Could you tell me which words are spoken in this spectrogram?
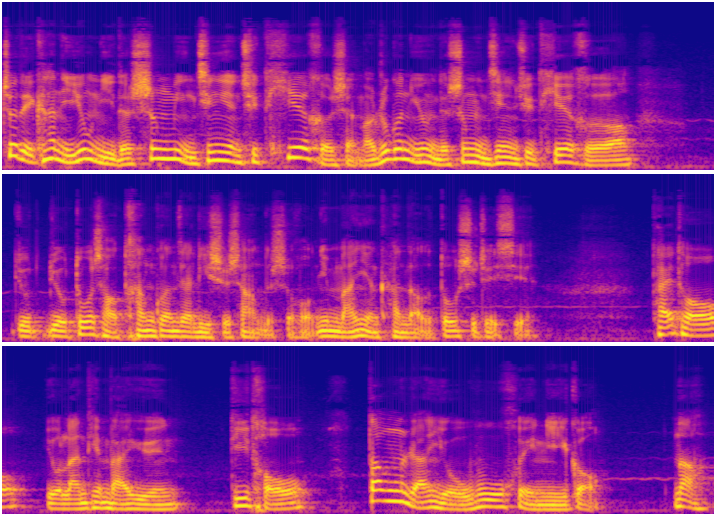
这得看你用你的生命经验去贴合什么。如果你用你的生命经验去贴合。有有多少贪官在历史上的时候，你满眼看到的都是这些。抬头有蓝天白云，低头当然有污秽泥垢。那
